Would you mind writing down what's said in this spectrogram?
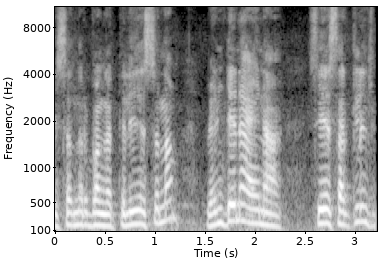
ఈ సందర్భంగా తెలియజేస్తున్నాం. వెంటనే ఆయన సిఐ సర్కిల్ నుంచి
